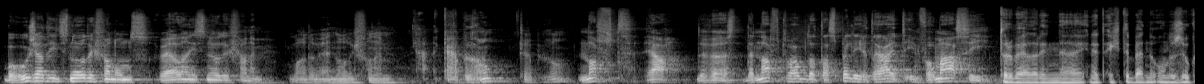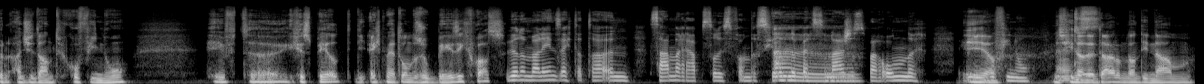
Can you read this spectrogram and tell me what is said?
Boegouge had iets nodig van ons, wij hadden iets nodig van hem. Wat hadden wij nodig van hem? Carburant. Carburant? Naft, ja. De, de naft waarop dat, dat spel hier draait, informatie. Terwijl er in, eh, in het echte bendeonderzoek een adjudant Goffinot heeft eh, gespeeld, die echt met het onderzoek bezig was. Willem alleen zegt dat dat een samenraapsel is van verschillende Ah. personages, waaronder Ja. Ruffino. Misschien Dus- dat hij daarom dan die naam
